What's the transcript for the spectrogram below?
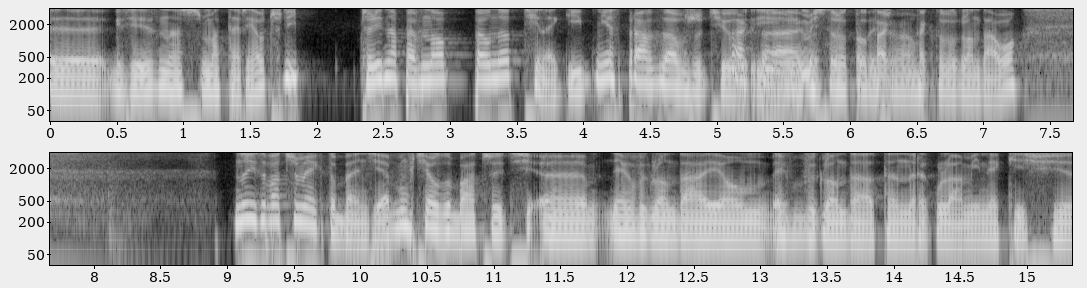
y, gdzie jest nasz materiał, czyli, czyli na pewno pełny odcinek i nie sprawdzał, wrzucił tak, i, tak, i myślę, że to tak, tak to wyglądało. No i zobaczymy, jak to będzie. Ja bym chciał zobaczyć, e, jak wyglądają, jak wygląda ten regulamin, jakieś, e,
